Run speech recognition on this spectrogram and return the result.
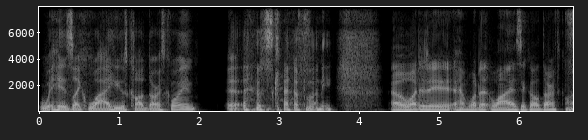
his like why he was called Darth Coin. It was kind of funny. oh what did he what why is it called darth coin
